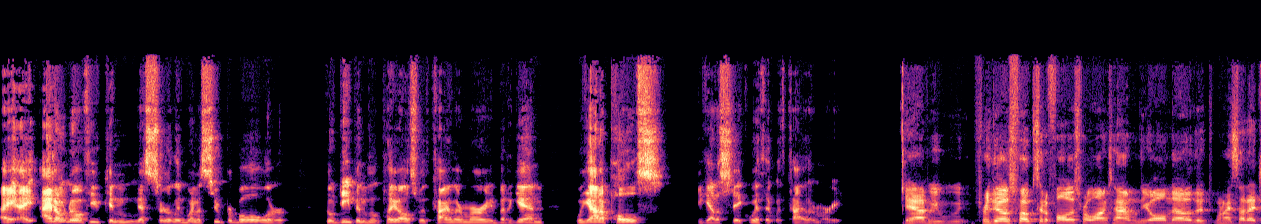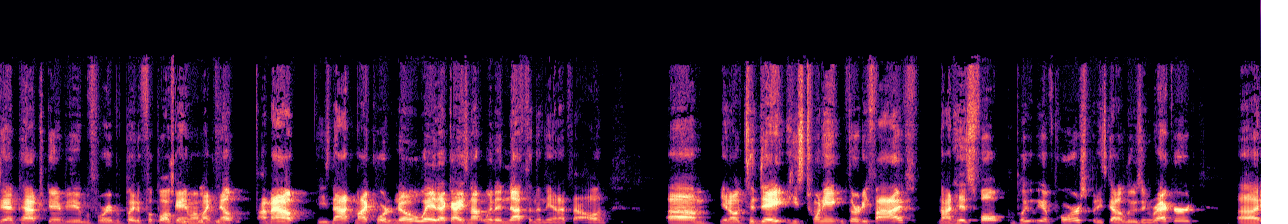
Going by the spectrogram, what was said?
I, I, I don't know if you can necessarily win a Super Bowl or go deep into the playoffs with Kyler Murray, but again, we got a pulse you got to stick with it with Kyler Murray. Yeah, we, we, for those folks that have followed us for a long time, you all know that when I saw that Dan Patrick interview before he ever played a football game, I'm like, nope, I'm out. He's not my quarter. No way. That guy's not winning nothing in the NFL. And um, you know, to date, he's 28 and 35. Not his fault completely, of course, but he's got a losing record. Uh,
